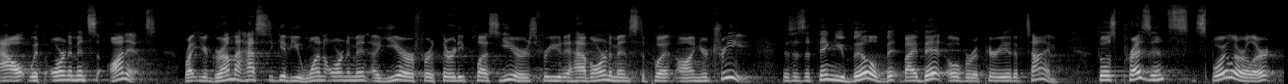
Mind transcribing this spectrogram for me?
out with ornaments on it, right? Your grandma has to give you one ornament a year for 30 plus years for you to have ornaments to put on your tree. This is a thing you build bit by bit over a period of time. Those presents, spoiler alert,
